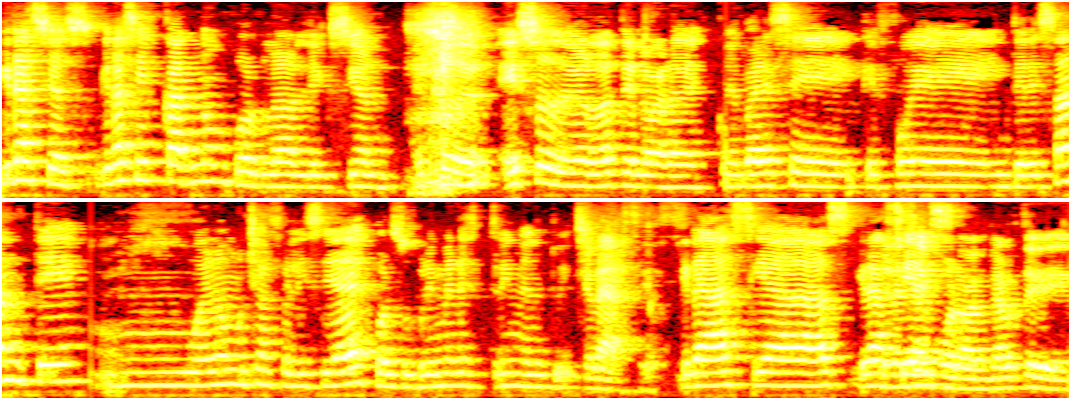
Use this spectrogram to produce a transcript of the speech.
Gracias, gracias Catnum por la lección. Eso de, eso de verdad te lo agradezco. Me parece que fue interesante. Mm, Bueno, muchas felicidades por su primer stream en Twitch. gracias. Gracias, gracias. Gracias por bancarte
